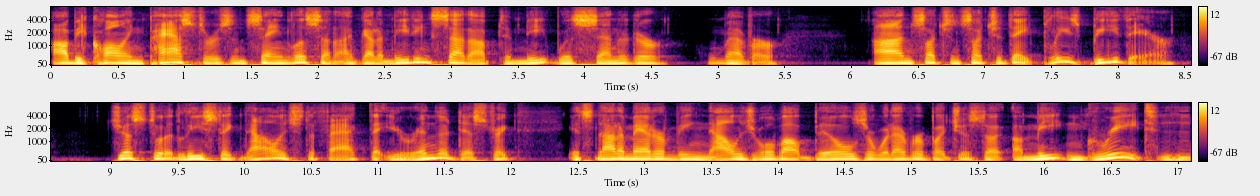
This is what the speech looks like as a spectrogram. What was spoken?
I'll be calling pastors and saying, listen, I've got a meeting set up to meet with Senator whomever on such and such a date. Please be there just to at least acknowledge the fact that you're in the district. It's not a matter of being knowledgeable about bills or whatever, but just a, a meet and greet. Mm-hmm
